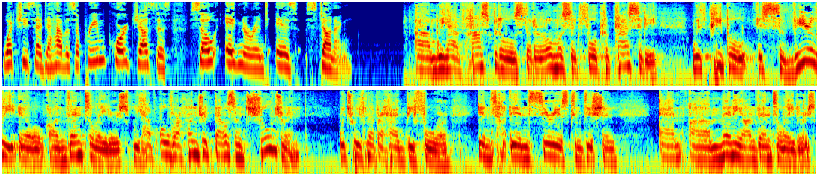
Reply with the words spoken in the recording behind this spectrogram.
what she said. To have a Supreme Court justice so ignorant is stunning. Um, we have hospitals that are almost at full capacity with people is severely ill on ventilators. We have over 100,000 children, which we've never had before, in, in serious condition, and uh, many on ventilators.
